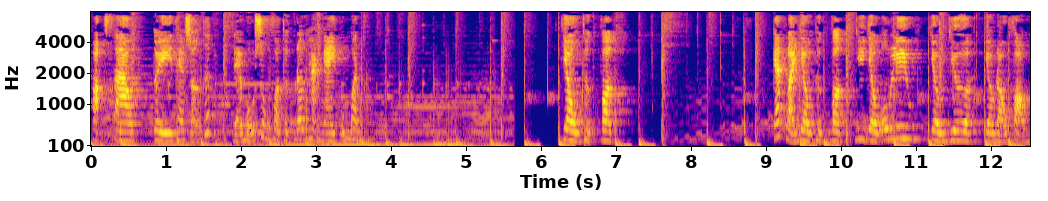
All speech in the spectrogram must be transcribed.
hoặc xào tùy theo sở thích để bổ sung vào thực đơn hàng ngày của mình. Dầu thực vật Các loại dầu thực vật như dầu ô liu, dầu dừa, dầu đậu phộng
